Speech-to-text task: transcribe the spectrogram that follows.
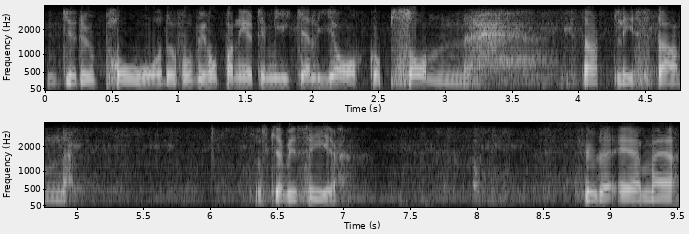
Grupp H, då får vi hoppa ner till Mikael Jakobsson i startlistan. Så ska vi se hur det är med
